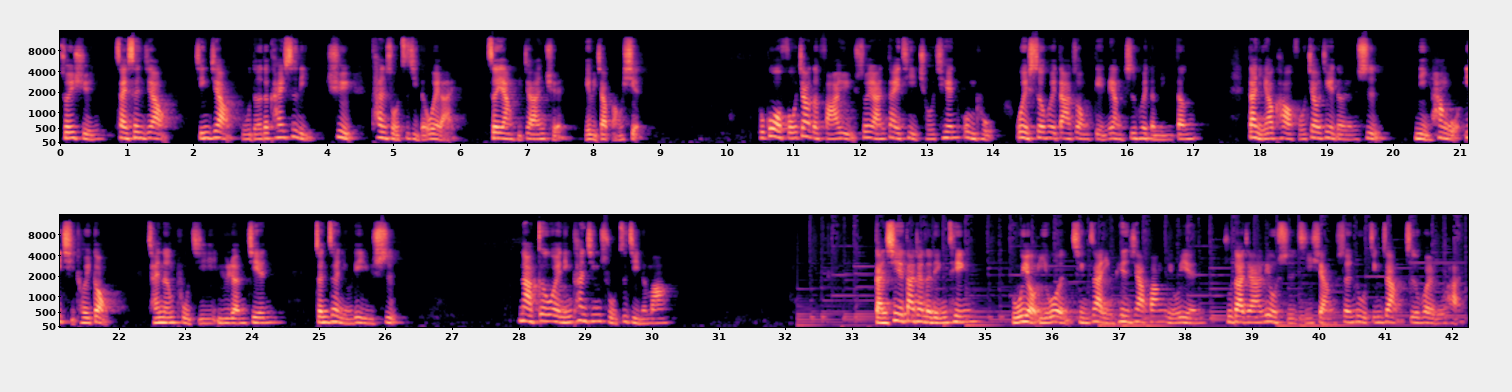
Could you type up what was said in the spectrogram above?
追寻，在圣教、经教、古德的开示里去探索自己的未来，这样比较安全，也比较保险。不过，佛教的法语虽然代替求签问卜。为社会大众点亮智慧的明灯，但你要靠佛教界的人士，你和我一起推动，才能普及于人间，真正有利于世。那各位，您看清楚自己了吗？感谢大家的聆听，如有疑问，请在影片下方留言。祝大家六十吉祥，深入经藏，智慧如海。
